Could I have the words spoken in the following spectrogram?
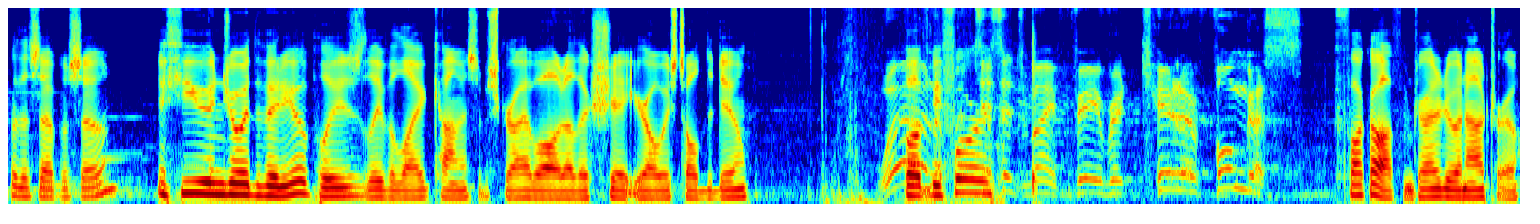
for this episode. If you enjoyed the video, please leave a like, comment, subscribe, all that other shit you're always told to do. But before- this is my favorite killer fungus. Fuck off, I'm trying to do an outro.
